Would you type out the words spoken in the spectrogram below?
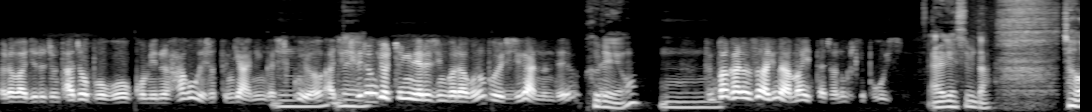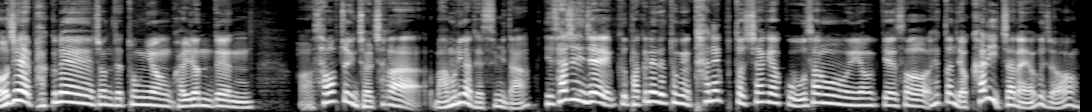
여러 가지를 좀 따져보고 고민을 하고 계셨던 게 아닌가 싶고요. 음, 아직 네. 최종 결정이 내려진 거라고는 보여지지가 않는데요. 그래요. 음, 등판 가능성 아직 남아 있다. 저는 그렇게 보고 있습니다. 알겠습니다. 자, 어제 박근혜 전 대통령 관련된 어, 사법적인 절차가 마무리가 됐습니다. 이 사실 이제 그 박근혜 대통령 탄핵부터 시작해갖고 우상호 의원께서 했던 역할이 있잖아요, 그죠?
